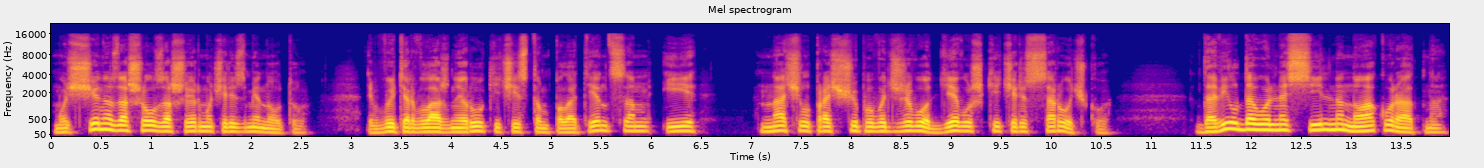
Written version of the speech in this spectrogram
Мужчина зашел за ширму через минуту, вытер влажные руки чистым полотенцем и начал прощупывать живот девушки через сорочку. Давил довольно сильно, но аккуратно.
